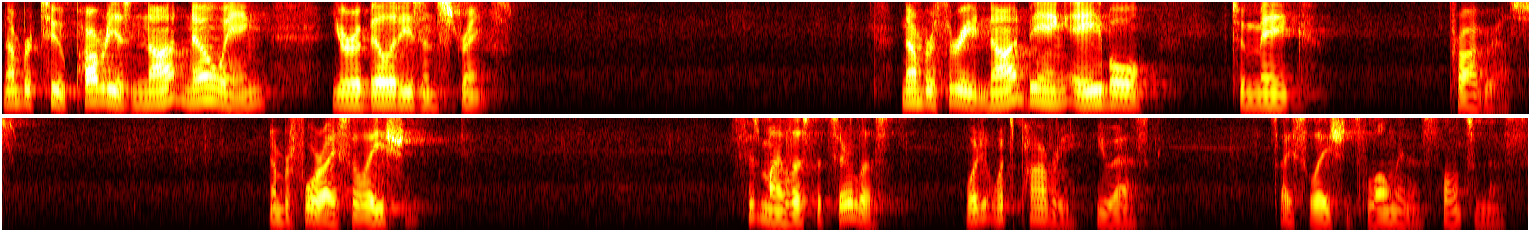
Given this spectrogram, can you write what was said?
Number two, poverty is not knowing your abilities and strengths. Number three, not being able to make progress. Number four, isolation. This is my list, that's their list. What, what's poverty, you ask? It's isolation, it's loneliness, lonesomeness.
